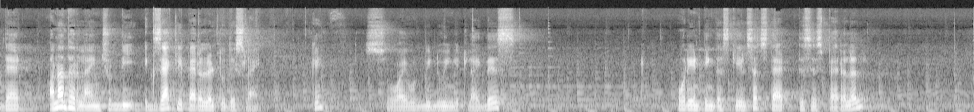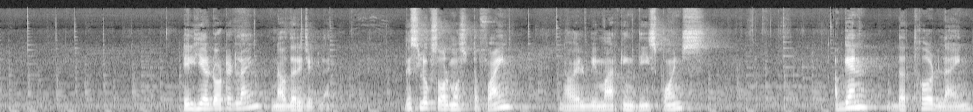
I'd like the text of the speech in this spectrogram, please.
that another line should be exactly parallel to this line. Okay? So I would be doing it like this orienting the scale such that this is parallel. Till here dotted line now the rigid line. This looks almost fine. Now I'll be marking these points. Again the third line.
